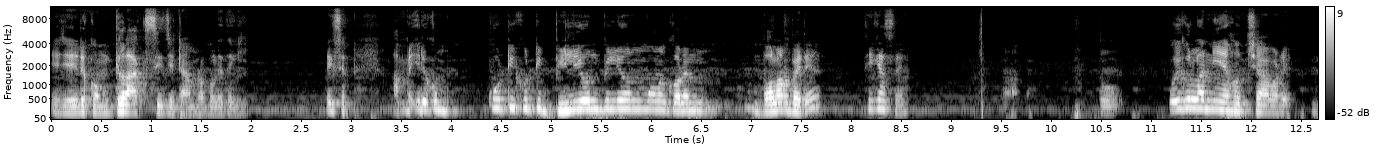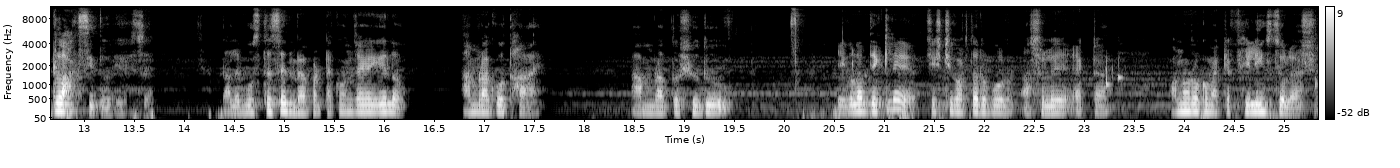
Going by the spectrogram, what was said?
এই যে এরকম গ্যালাক্সি যেটা আমরা বলে থাকি। দেখছেন? আপনি এরকম কোটি কোটি বিলিয়ন বিলিয়ন মনে করেন বলার বাইরে, ঠিক আছে? তো ওইগুলা নিয়ে হচ্ছে আবার গ্যালাক্সি তৈরি হয়েছে। তাহলে বুঝতেছেন ব্যাপারটা কোন জায়গায় গেল? আমরা কোথায়? আমরা তো শুধু এগুলো দেখলে সৃষ্টিকর্তার উপর আসলে একটা অন্যরকম একটা ফিলিংস চলে আসে।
